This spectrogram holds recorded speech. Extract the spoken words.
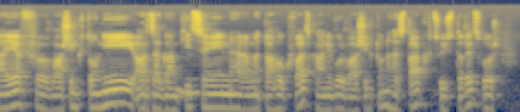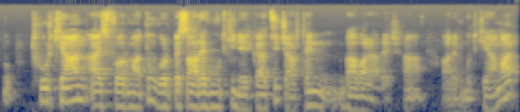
նաև Վաշինգտոնի արձագանքից էին մտահոգված, քանի որ Վաշինգտոնը հստակ ցույց տվեց, որ Թուրքիան այս ֆորմատում որպես արևմուտքի ներկայացուցիչ արդեն բավարար էր, հա, արևմուտքի համար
